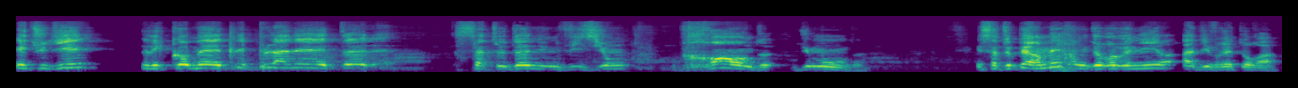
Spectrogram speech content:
Étudier les comètes, les planètes, ça te donne une vision grande du monde. Et ça te permet donc de revenir à Divrei Torah.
